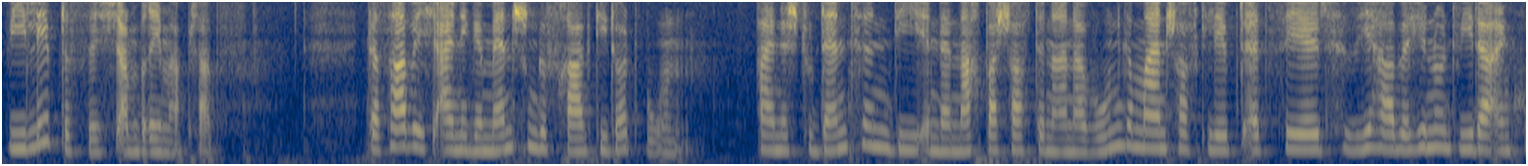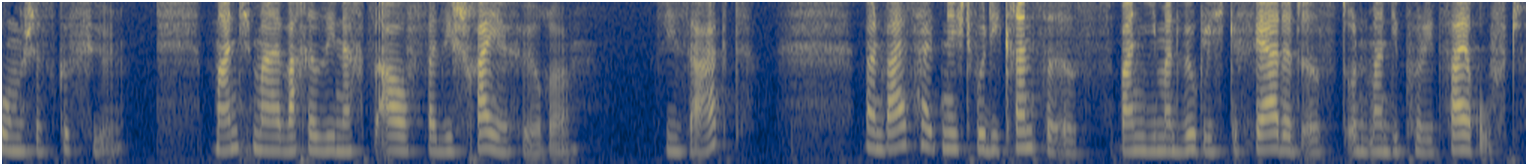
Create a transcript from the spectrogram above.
Wie lebt es sich am Bremer Platz? Das habe ich einige Menschen gefragt, die dort wohnen. Eine Studentin, die in der Nachbarschaft in einer Wohngemeinschaft lebt, erzählt, sie habe hin und wieder ein komisches Gefühl. Manchmal wache sie nachts auf, weil sie Schreie höre. Sie sagt, man weiß halt nicht, wo die Grenze ist, wann jemand wirklich gefährdet ist und man die Polizei ruft.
